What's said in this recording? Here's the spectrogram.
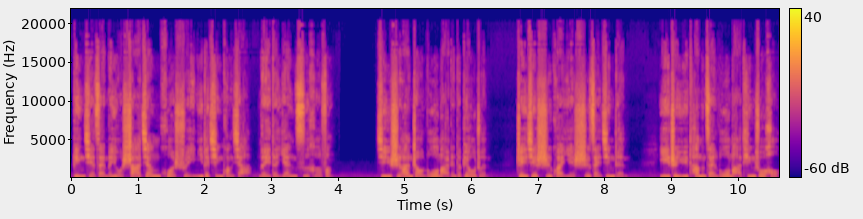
并且在没有砂浆或水泥的情况下垒得严丝合缝。即使按照罗马人的标准，这些石块也实在惊人。以至于他们在罗马听说后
